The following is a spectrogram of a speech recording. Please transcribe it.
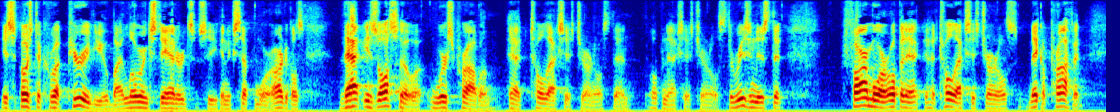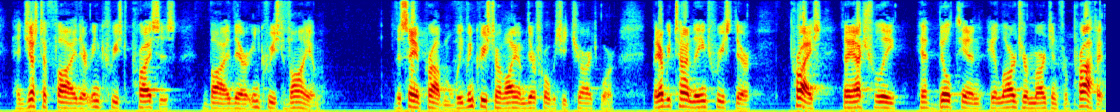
is supposed to corrupt peer review by lowering standards so you can accept more articles, that is also a worse problem at toll access journals than open access journals. The reason is that far more open uh, toll access journals make a profit and justify their increased prices by their increased volume. The same problem. We've increased our volume, therefore we should charge more. But every time they increase their price, they actually have built in a larger margin for profit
